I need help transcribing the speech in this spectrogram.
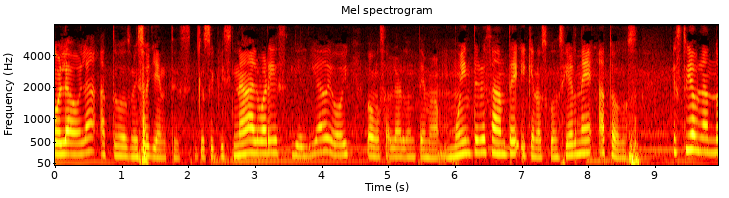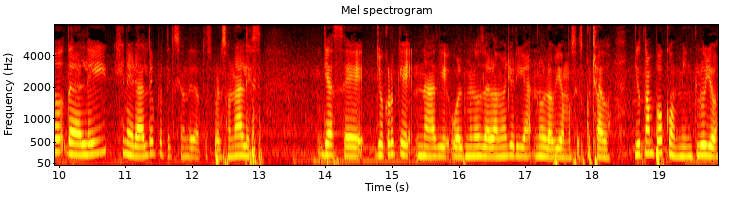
Hola, hola a todos mis oyentes. Yo soy Cristina Álvarez y el día de hoy vamos a hablar de un tema muy interesante y que nos concierne a todos. Estoy hablando de la Ley General de Protección de Datos Personales. Ya sé, yo creo que nadie, o al menos la gran mayoría, no lo habíamos escuchado. Yo tampoco, me incluyo.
